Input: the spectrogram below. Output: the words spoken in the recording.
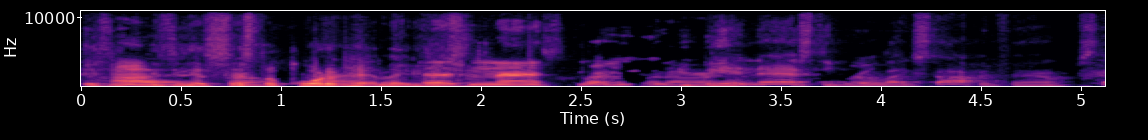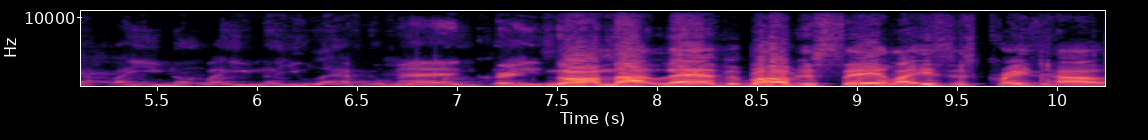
is, he, is he a system quarterback, ladies? That's nasty. Bro, you, but you all right. being nasty, bro. Like, stop it, fam. Stop. Like, you know, like you know, you laughing over Mad. Like, you crazy. being- No, I'm not laughing, bro. I'm just saying, like, it's just crazy how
